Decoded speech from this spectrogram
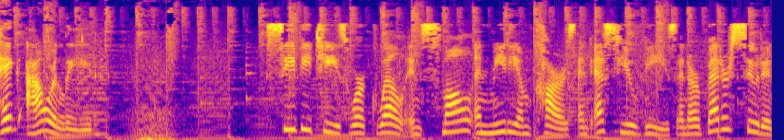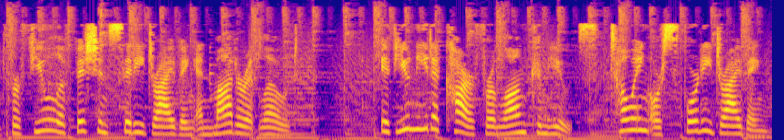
Take our lead. CVTs work well in small and medium cars and SUVs and are better suited for fuel-efficient city driving and moderate load. If you need a car for long commutes, towing or sporty driving,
